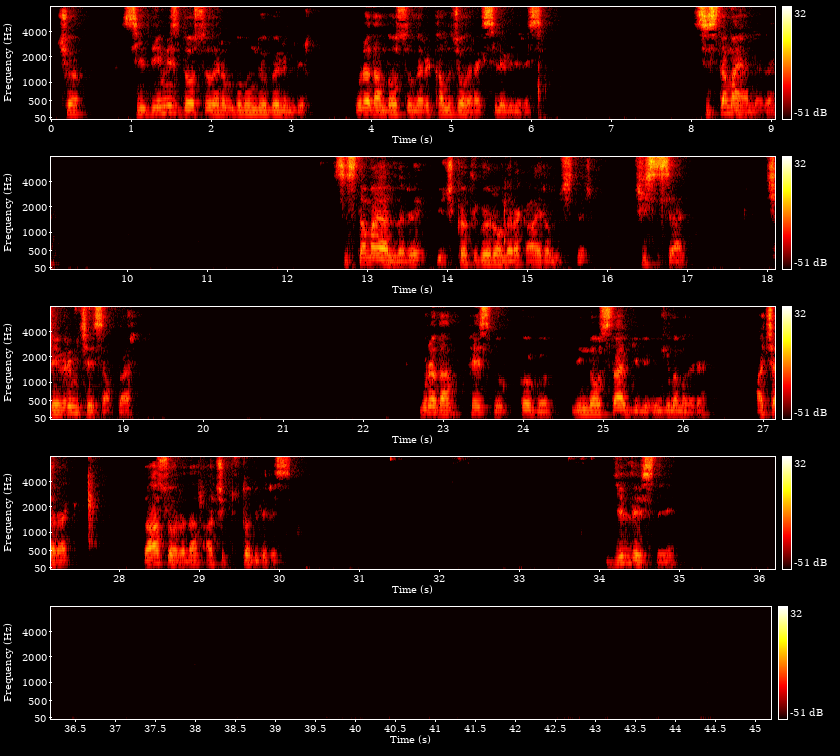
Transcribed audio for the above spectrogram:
Çöp, sildiğimiz dosyaların bulunduğu bölümdür. Buradan dosyaları kalıcı olarak silebiliriz. Sistem ayarları. Sistem ayarları 3 kategori olarak ayrılmıştır. Kişisel, çevrim içi hesaplar. Buradan Facebook, Google, Windows Live gibi uygulamaları açarak daha sonradan açık tutabiliriz. Dil desteği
